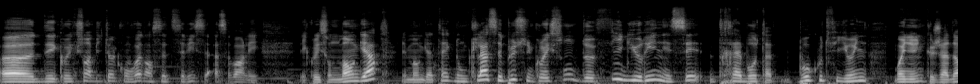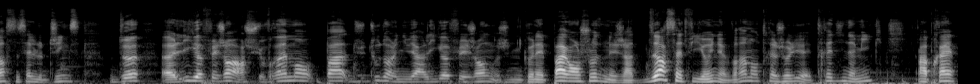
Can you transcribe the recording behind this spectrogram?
euh, des collections habituelles qu'on voit dans cette série, à savoir les, les collections de manga, les manga tech. Donc là, c'est plus une collection de figurines et c'est très beau. Tu as beaucoup de figurines. Moi, il y en a une que j'adore, c'est celle de Jinx de euh, League of Legends. Alors, je suis vraiment pas du tout dans l'univers League of Legends. Je n'y connais pas grand chose, mais j'adore cette figurine. Elle est vraiment très jolie, elle est très dynamique. Après,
